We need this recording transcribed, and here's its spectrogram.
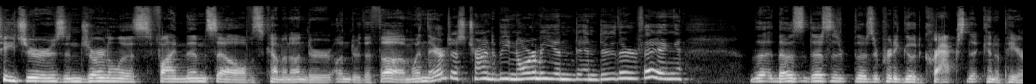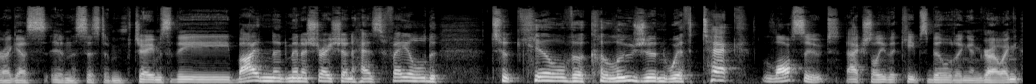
teachers and journalists find themselves coming under under the thumb when they're just trying to be normy and, and do their thing. The, those those are, those are pretty good cracks that can appear, I guess, in the system. James, the Biden administration has failed to kill the collusion with tech lawsuit, actually, that keeps building and growing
